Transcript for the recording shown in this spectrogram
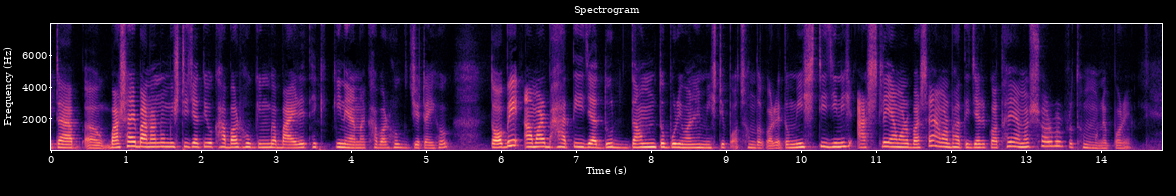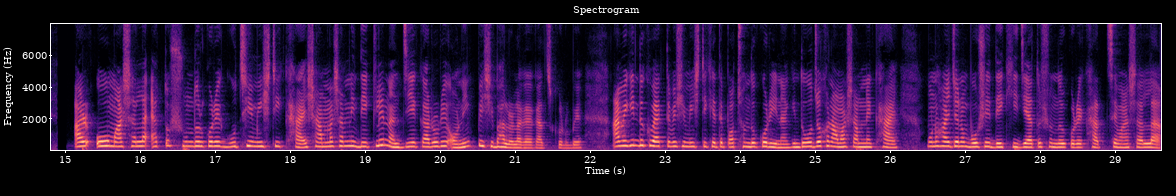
এটা বাসায় বানানো মিষ্টি জাতীয় খাবার হোক কিংবা বাইরে থেকে কিনে আনা খাবার হোক, যেটাই হোক, তবে আমার ভাতিজা দুর্দান্ত পরিমাণে মিষ্টি পছন্দ করে। তো মিষ্টি জিনিস আসলেই আমার বাসায়, আমার ভাতিজার কথাই আমার সর্বপ্রথম মনে পড়ে। আর ও মাসাল্লাহ এত সুন্দর করে গুছিয়ে মিষ্টি খায়। সামনাসামনি দেখলে না, যে কারোরই অনেক বেশি ভালো লাগা কাজ করবে। আমি কিন্তু খুব একটা বেশি মিষ্টি খেতে পছন্দ করি না, কিন্তু ও যখন আমার সামনে খায়, মনে হয় যেন বসে দেখি যে এত সুন্দর করে খাচ্ছে মাসাল্লাহ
